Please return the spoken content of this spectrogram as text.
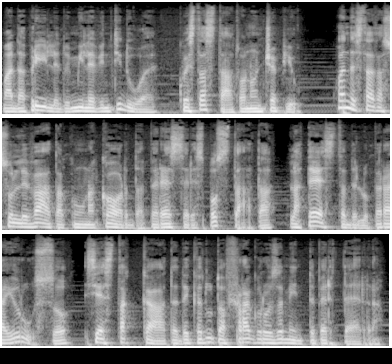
Ma ad aprile 2022 questa statua non c'è più. Quando è stata sollevata con una corda per essere spostata, la testa dell'operaio russo si è staccata ed è caduta fragorosamente per terra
